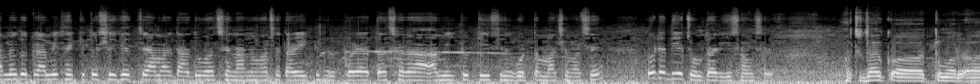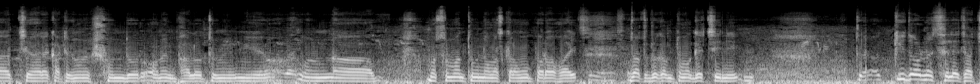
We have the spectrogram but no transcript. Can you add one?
আমরা তো গ্রামে থাকি তো সেক্ষেত্রে আমার দাদু আছে নানু আছে তারা একটু হেল্প করে আর তাছাড়া আমি একটু টিউশন করতাম মাঝে মাঝে। ওইটা দিয়ে চলতো আর কি সংসার। আচ্ছা যাই হোক তোমার চেহারা কাটিং অনেক সুন্দর অনেক ভালো তুমি নিয়ে মুসলমান তুমি নামাজ কালামও পড়া হয়। যতটুকু আমি তোমাকে চিনি কি ধরনের ছেলে চাচ্ছ?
